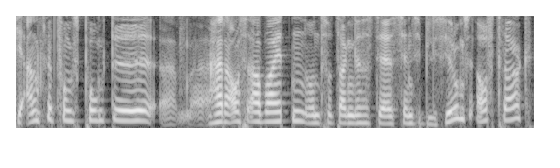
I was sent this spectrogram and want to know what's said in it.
die Anknüpfungspunkte äh, herausarbeiten und sozusagen das ist der Sensibilisierungsauftrag.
